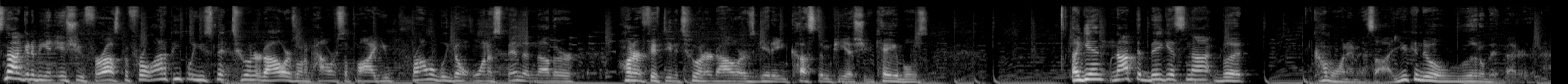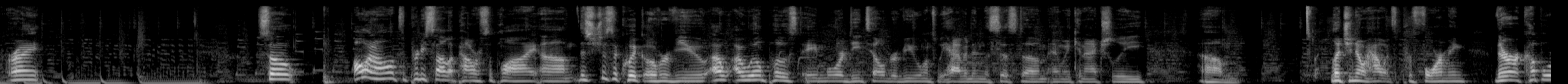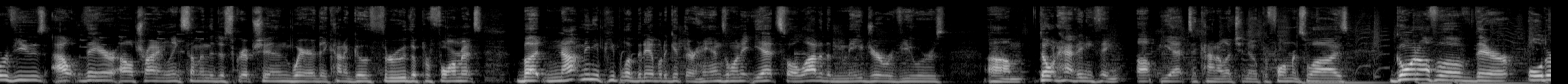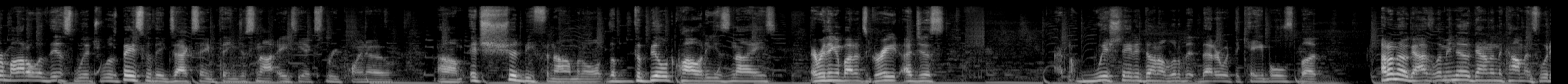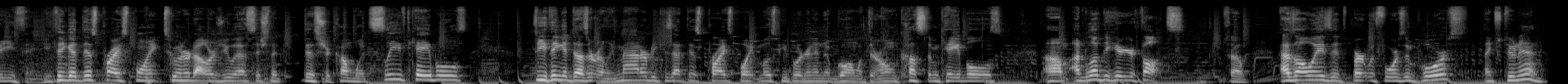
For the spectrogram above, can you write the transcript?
it's not gonna be an issue for us, but for a lot of people, you spent $200 on a power supply, you probably don't wanna spend another 150 to $200 getting custom PSU cables. Again, not the biggest knock, but come on MSI, you can do a little bit better than that, right? So all in all, it's a pretty solid power supply. Um, this is just a quick overview. I, I, will post a more detailed review once we have it in the system and we can actually um, let you know how it's performing. There are a couple reviews out there. I'll try and link some in the description where they kind of go through the performance, but not many people have been able to get their hands on it yet. So a lot of the major reviewers um, don't have anything up yet to kind of let you know performance wise. Going off of their older model of this, which was basically the exact same thing, just not ATX 3.0, um, it should be phenomenal. The, the build quality is nice. Everything about it's great. I just I wish they'd have done a little bit better with the cables, but I don't know, guys. Let me know down in the comments. What do you think? Do You think at this price point, $200 US, this should, this should come with sleeved cables? Do you think it doesn't really matter because at this price point, most people are going to end up going with their own custom cables? Um, I'd love to hear your thoughts. So, as always, it's Bert with Fores and Pours. Thanks for tuning in.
